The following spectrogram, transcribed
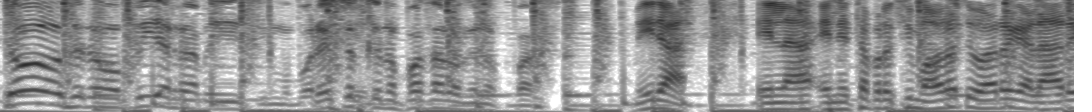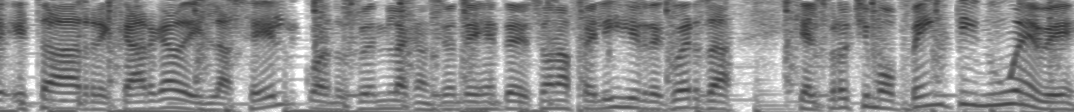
Todo se nos olvida rapidísimo. Por eso es que nos pasa lo que nos pasa. Mira, en, la, en esta próxima hora te voy a regalar esta recarga de Islacel cuando suene la canción de Gente de Zona Feliz. Y recuerda que el próximo 29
